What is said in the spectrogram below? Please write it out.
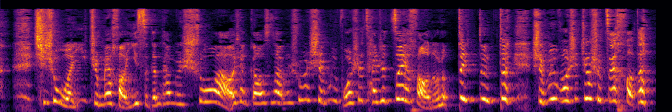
其实我一直没好意思跟他们说啊，我想告诉他们说，神秘博士才是最好的。我说：对对对，神秘博士就是最好的。”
